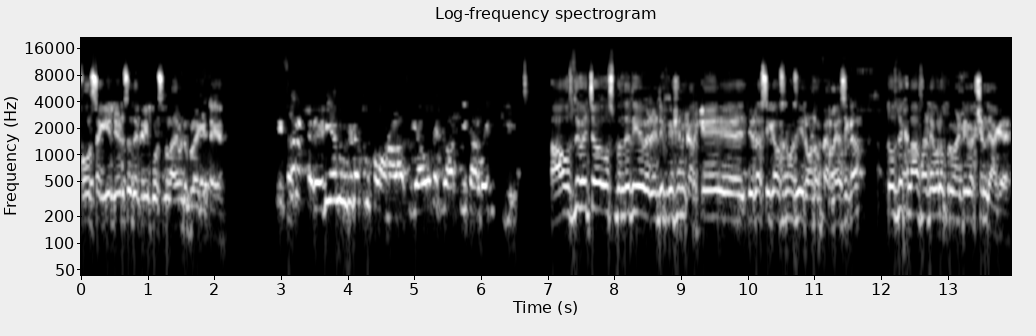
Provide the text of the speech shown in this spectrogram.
ਫੋਰਸ ਹੈਗੀ ਹੈ 150 ਦੇ ਕਰੀਬ ਪੁਲਿਸ ਮੁਲਾਜ਼ਮ ਡਿਪਲੋਏ ਕੀਤੇ ਗਏ। ਸਰ ਰੇਡੀਆਂ ਨੂੰ ਜਿਹੜਾ ਧਮਕਾਉਣ ਵਾਲਾ ਸੀਗਾ ਉਹਦੇ ਖਿਲਾਫ ਕੀ ਕਾਰਵਾਈ ਕੀਤੀ ਗਈ? ਆ, ਉਸ ਦੇ ਵਿੱਚ ਉਸ ਬੰਦੇ ਦੀ ਆਇਡੈਂਟੀਫਿਕੇਸ਼ਨ ਕਰਕੇ ਜਿਹੜਾ ਸੀਗਾ ਉਸ ਨੂੰ ਅਸੀਂ ਰਾਉਂਡ ਅਪ ਕਰ ਲਿਆ ਸੀਗਾ ਤੇ ਉਸ ਦੇ ਖਿਲਾਫ ਸਾਡੇ ਵੱਲੋਂ ਪ੍ਰੀਵੈਂਟਿਵ ਐਕਸ਼ਨ ਲਿਆ ਗਿਆ ਹੈ।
